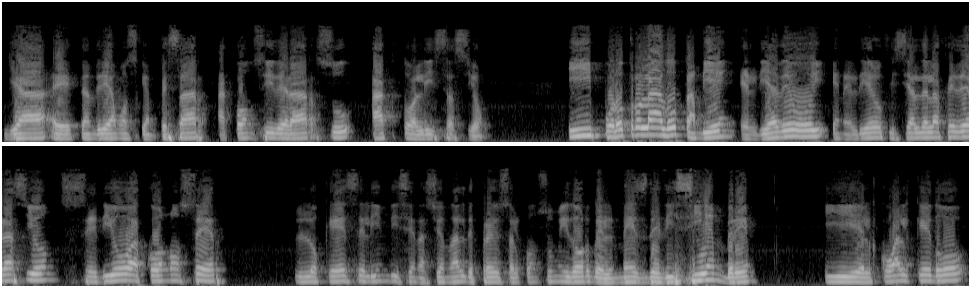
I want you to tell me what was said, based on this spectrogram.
ya eh, tendríamos que empezar a considerar su actualización. Y por otro lado, también el día de hoy, en el Diario Oficial de la Federación, se dio a conocer lo que es el Índice Nacional de Precios al Consumidor del mes de diciembre, y el cual quedó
